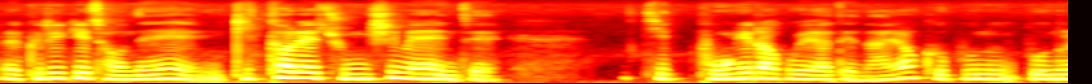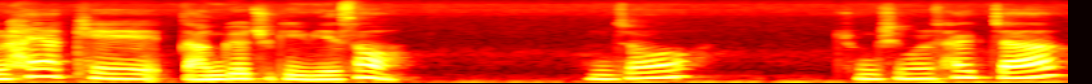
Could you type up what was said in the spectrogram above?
네, 그리기 전에 깃털의 중심에 이제 깃봉이라고 해야 되나요? 그 부분을 하얗게 남겨주기 위해서 먼저 중심을 살짝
